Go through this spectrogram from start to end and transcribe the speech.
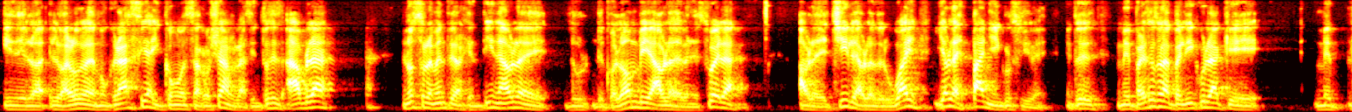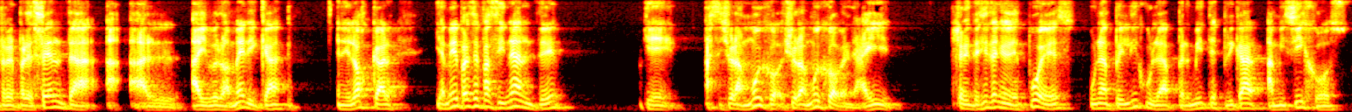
y del valor de la democracia y cómo desarrollarlas. Entonces habla no solamente de Argentina, habla de, Colombia, habla de Venezuela, habla de Chile, habla de Uruguay y habla de España inclusive. Entonces, me parece que es una película que me representa a, Iberoamérica en el Oscar y a mí me parece fascinante que, así yo era muy, yo era muy joven, ahí 37 años después, una película permite explicar a mis hijos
